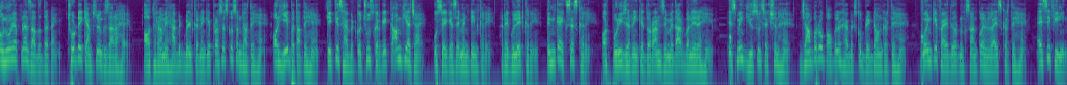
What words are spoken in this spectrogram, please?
उन्होंने अपना ज़्यादातर टाइम छोटे कैंप्स में गुजारा है। ऑथर हमें हैबिट बिल्ड करने के प्रोसेस को समझाते हैं और ये बताते हैं कि किस हैबिट को चूज़ करके काम किया जाए, उसे कैसे मेंटेन करें रेगुलेट करें, इनका एक्सेस करें और पूरी जर्नी के दौरान जिम्मेदार बने रहें। इसमें एक यूजफुल सेक्शन है जहाँ पर वो पॉपुलर हैबिट्स को ब्रेक डाउन करते हैं। वो इनके फ़ायदे और नुकसान को एनालाइज करते हैं। ऐसी फीलिंग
